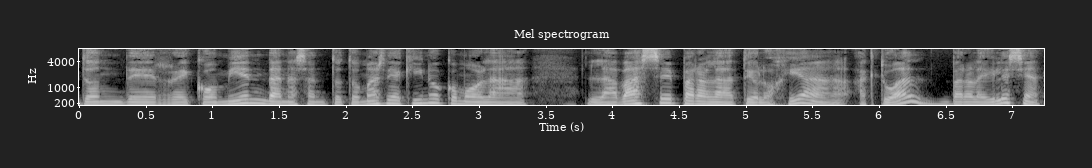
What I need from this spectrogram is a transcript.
donde recomiendan a Santo Tomás de Aquino como la, la base para la teología actual, para la Iglesia.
